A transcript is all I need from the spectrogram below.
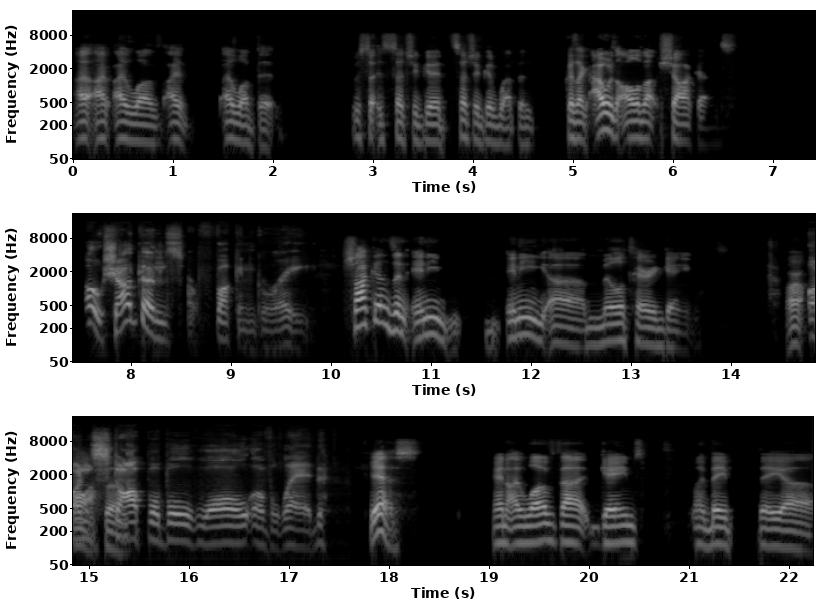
I I, I love I I loved it. It was su- it's such a good such a good weapon because like I was all about shotguns. Oh, shotguns are fucking great. Shotguns in any any uh military game are awesome. Unstoppable wall of lead. Yes. And I love that games like they they uh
